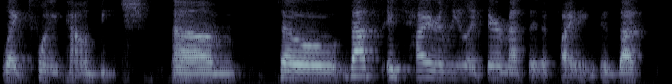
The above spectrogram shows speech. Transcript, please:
like 20 pounds each. Um, so that's entirely like their method of fighting because that's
